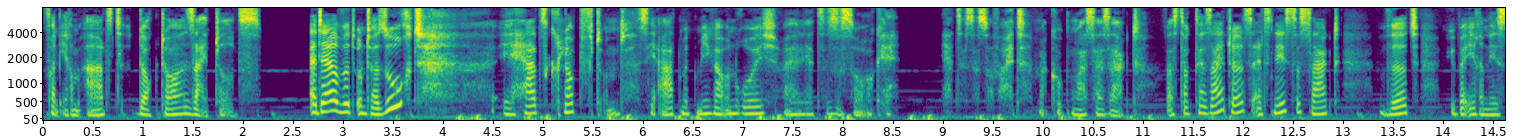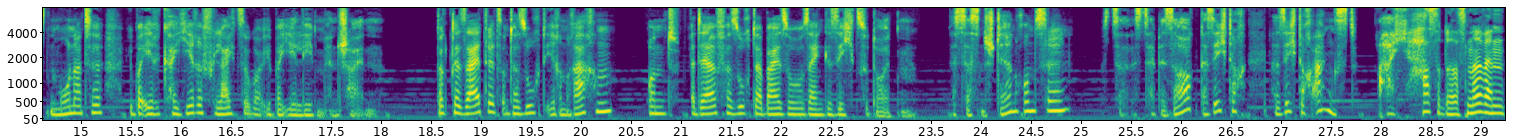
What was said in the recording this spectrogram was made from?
von ihrem Arzt Dr. Seitels. Adele wird untersucht, ihr Herz klopft und sie atmet mega unruhig, weil jetzt ist es so, okay, jetzt ist es soweit. Mal gucken, was er sagt. Was Dr. Seitels als nächstes sagt, wird über ihre nächsten Monate, über ihre Karriere, vielleicht sogar über ihr Leben entscheiden. Dr. Seitels untersucht ihren Rachen und Adele versucht dabei so sein Gesicht zu deuten. Ist das ein Stirnrunzeln? Ist er, ist er besorgt? Da sehe ich doch, da sehe ich doch Angst. Ah, ich hasse das, ne? Wenn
